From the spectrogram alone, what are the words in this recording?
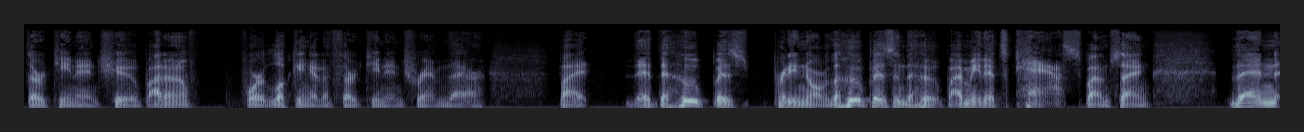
13 inch hoop. I don't know if we're looking at a 13 inch rim there, but the, the hoop is pretty normal. The hoop isn't the hoop. I mean, it's cast, but I'm saying then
